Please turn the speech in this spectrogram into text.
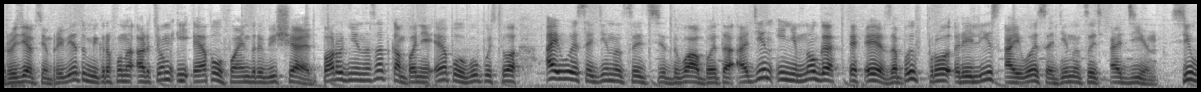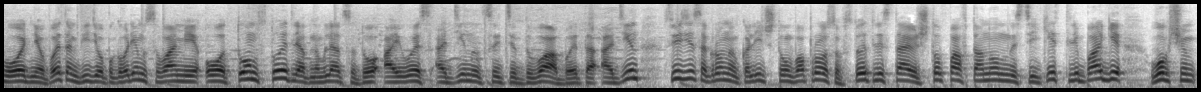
Друзья, всем привет! У микрофона Артем и Apple Finder вещает. Пару дней назад компания Apple выпустила iOS 11.2 Beta 1 и немного, э -э, забыв про релиз iOS 11.1. Сегодня в этом видео поговорим с вами о том, стоит ли обновляться до iOS 11.2 Beta 1 в связи с огромным количеством вопросов. Стоит ли ставить, что по автономности, есть ли баги. В общем,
